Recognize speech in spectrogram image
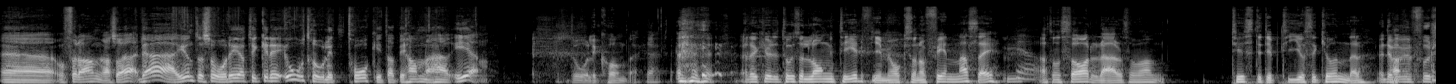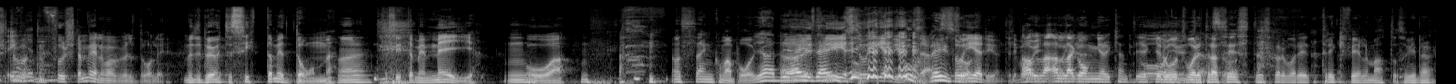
Eh, och för det andra så är det är ju inte så. Det, jag tycker det är otroligt tråkigt att vi hamnar här igen. Dålig comeback. Ja. Det, är kul, det tog så lång tid för Jimmy Åkesson att finna sig. Att hon sa det där och så var han tyst i typ tio sekunder. Men det var väl första, den första meningen var väldigt dålig. Men du behöver inte sitta med dem. Sitta med mig. Och... Och sen kom han på, ja det är, det, det är, är, så är det ju inte. det är inte så. är det ju inte. Det alla, var alla gånger Kent Ekeroth varit inte rasistisk och det varit trickfilmat och så vidare.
